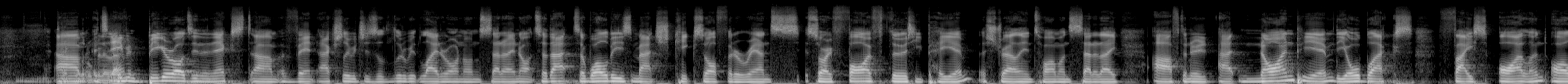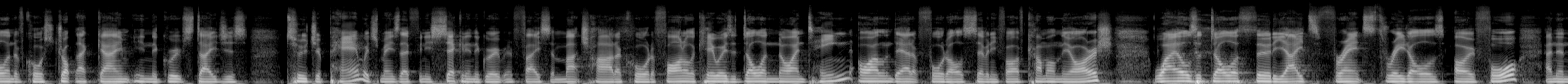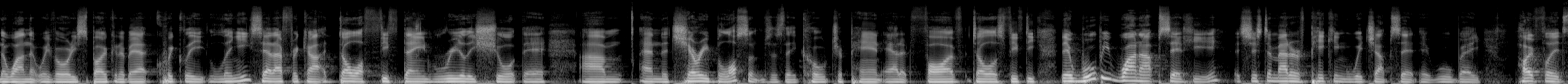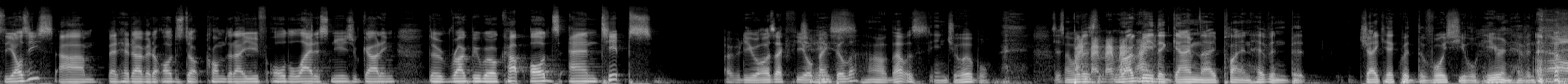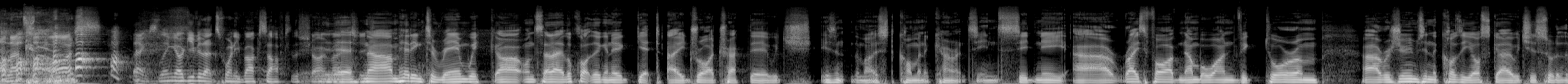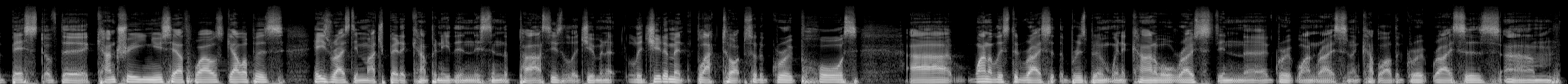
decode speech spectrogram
Um, it's even bigger odds in the next um, event, actually, which is a little bit later on on Saturday night. So that so Wallabies match kicks off at around sorry five thirty p.m. Australian time on Saturday afternoon. At nine p.m., the All Blacks face Ireland. Ireland, of course, dropped that game in the group stages to Japan, which means they finished second in the group and face a much harder quarter final. The Kiwis $1.19, Ireland out at $4.75. Come on, the Irish. Wales $1.38, France $3.04. And then the one that we've already spoken about quickly, Lingy, South Africa $1.15, really short there. Um, and the Cherry Blossoms, as they're called, Japan out at $5.50. There will be one upset here. It's just a matter of picking which upset it will be. Hopefully it's the Aussies, um, but head over to odds.com.au for all the latest news regarding the Rugby World Cup odds and tips. Over to you, Isaac, for your bank builder. Oh, that was enjoyable. Just Now, bang, is bang, bang, bang, rugby, bang. the game they play in heaven, but Jake Eckwood, the voice you will hear in heaven. Oh, that's nice. Thanks, Ling. I'll give you that 20 bucks after the show, Yeah, mate. No, I'm heading to Randwick uh, on Saturday. Look like they're going to get a dry track there, which isn't the most common occurrence in Sydney. Uh, race five, number one, Victorum. Uh, resumes in the Kosciuszko, which is sort of the best of the country, New South Wales gallopers. He's raced in much better company than this in the past. He's a legitimate, legitimate black type sort of group horse. Uh, won a listed race at the Brisbane Winter Carnival, roast in the Group One race and a couple other group races. Um,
